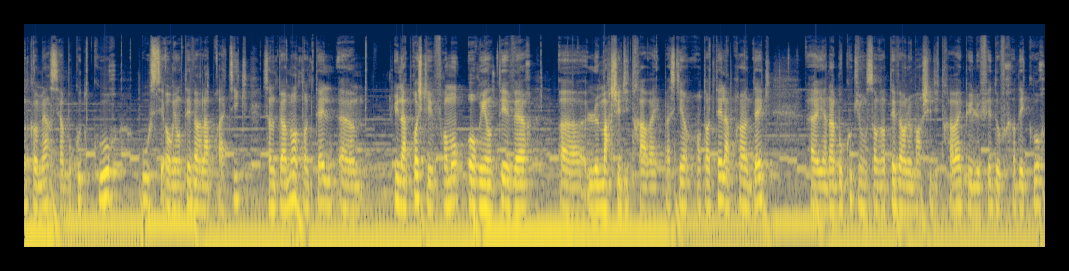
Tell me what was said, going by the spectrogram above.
de commerce, il y a beaucoup de cours où c'est orienté vers la pratique. Ça nous permet en tant que tel euh, une approche qui est vraiment orientée vers euh, le marché du travail. Parce qu'en tant que tel, après un deck, euh, il y en a beaucoup qui vont s'orienter vers le marché du travail. Puis le fait d'offrir des cours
